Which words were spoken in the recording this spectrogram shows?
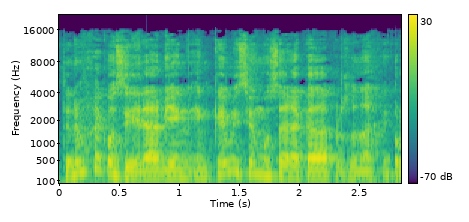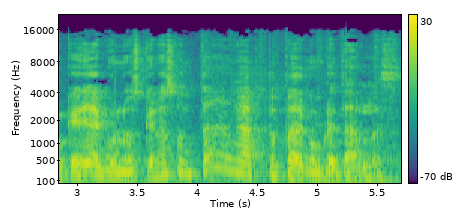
Tenemos que considerar bien en qué misión usar a cada personaje, porque hay algunos que no son tan aptos para completarlas.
